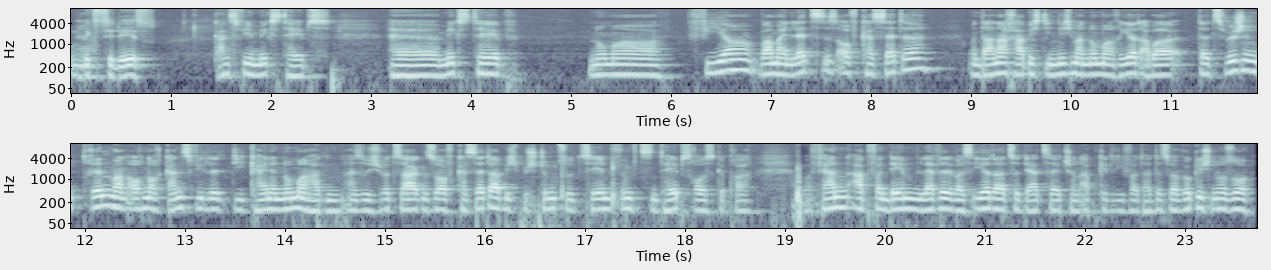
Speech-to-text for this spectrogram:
Um ja. Mix-CDs. Ganz viel Mixtapes. Äh, Mixtape Nummer 4 war mein letztes auf Kassette und danach habe ich die nicht mal nummeriert, aber dazwischen drin waren auch noch ganz viele, die keine Nummer hatten. Also ich würde sagen, so auf Kassette habe ich bestimmt so 10, 15 Tapes rausgebracht. Aber fernab von dem Level, was ihr da zu der Zeit schon abgeliefert habt. Das war wirklich nur so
